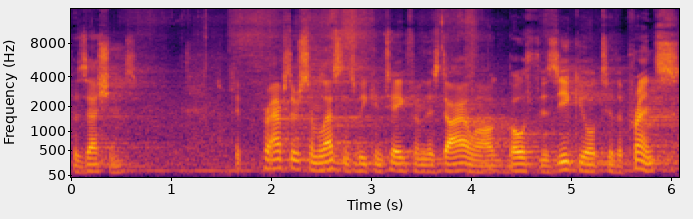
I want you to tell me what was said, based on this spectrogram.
possessions. Perhaps there's some lessons we can take from this dialogue, both Ezekiel to the prince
